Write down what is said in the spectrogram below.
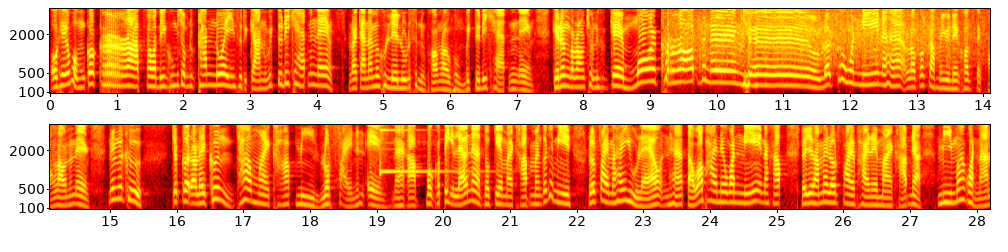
โอเคครับผมก็กราบสวัสดีคุณผู้ชมทุกท่านด้วยสุดการวิกตอรี่แคทนั่นเอง รายการนั้นให้คุณเรียนรู้และสนุกพร้อมเราผมวิกตอรี่แคทนั่นเองเกมเรื่องกำลังชมนี่คือเกมโมยครับนั่นเองเย้แล้วก็วันนี้นะฮะ เราก็กลับมาอยู่ในคอนเซ็ปต์ของเรานั่นเองนั่นก็คือ จะเกิดอะไรขึ้นถ้า Minecraft มีรถไฟนั่นเองนะครับ ปกติแล้วเนี่ยตัวเกม Minecraft มันก็จะมีรถไฟมาให้อยู่แล้วนะฮะ แต่ว่าภายในวันนี้นะครับ เราจะทำให้รถไฟภายใน Minecraft เนี่ยมีมากกว่านั้น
